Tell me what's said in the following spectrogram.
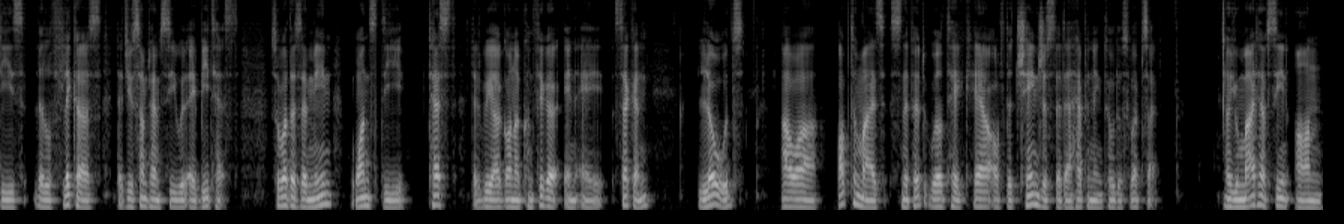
these little flickers that you sometimes see with A-B tests. So what does that mean? Once the test that we are going to configure in a second loads, our optimize snippet will take care of the changes that are happening to this website. Now you might have seen on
